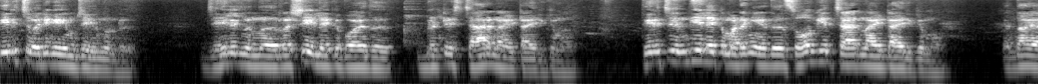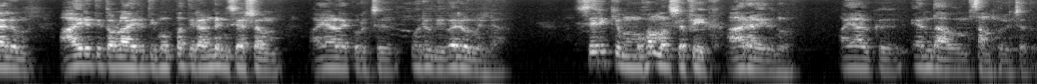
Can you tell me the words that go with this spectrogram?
തിരിച്ചു വരികയും ചെയ്യുന്നുണ്ട്. ജയിലിൽ നിന്ന് റഷ്യയിലേക്ക് പോയത് ബ്രിട്ടീഷ് ചാരനായിട്ടായിരിക്കുമോ? തിരിച്ച് ഇന്ത്യയിലേക്ക് മടങ്ങിയത് സോവിയറ്റ് ചാരനായിട്ടായിരിക്കുമോ? എന്തായാലും ആയിരത്തി തൊള്ളായിരത്തി മുപ്പത്തിരണ്ടിന് ശേഷം അയാളെക്കുറിച്ച് ഒരു വിവരവുമില്ല. ശരിക്കും മുഹമ്മദ് ഷഫീഖ് ആരായിരുന്നു? അയാൾക്ക് എന്താവും സംഭവിച്ചത്?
